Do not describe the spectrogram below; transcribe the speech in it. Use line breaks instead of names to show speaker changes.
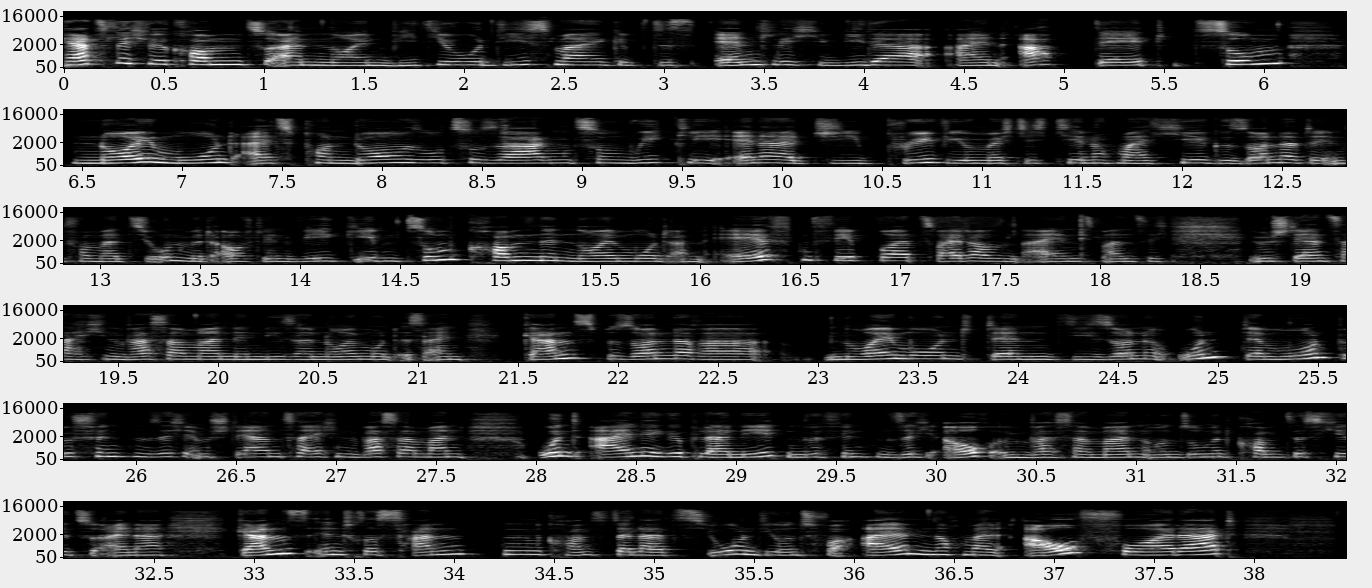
Herzlich willkommen zu einem neuen Video. Diesmal gibt es endlich wieder ein Update zum Neumond als Pendant sozusagen zum Weekly Energy Preview. Möchte ich dir nochmal hier gesonderte Informationen mit auf den Weg geben zum kommenden Neumond am 11. Februar 2021 im Sternzeichen Wassermann. Denn dieser Neumond ist ein ganz besonderer Neumond, denn die Sonne und der Mond befinden sich im Sternzeichen Wassermann und einige Planeten befinden sich auch im Wassermann. Und somit kommt es hier zu einer ganz interessanten Konstellation, die uns vor allem nochmal auffordert,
